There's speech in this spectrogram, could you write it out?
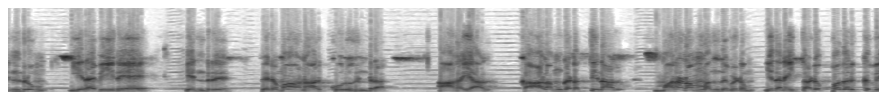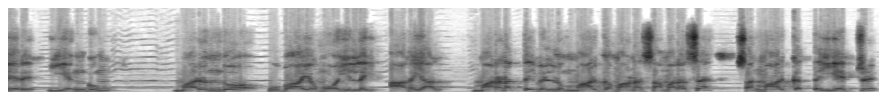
என்றும் இரவீரே என்று பெருமானார் கூறுகின்றார். ஆகையால் காலம் கடத்தினால் மரணம் வந்துவிடும். இதனை தடுப்பதற்கு வேறு எங்கும் மருந்தோ உபாயமோ இல்லை. ஆகையால் மரணத்தை வெல்லும் மார்க்கமான சமரச சன்மார்க்கத்தை ஏற்று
